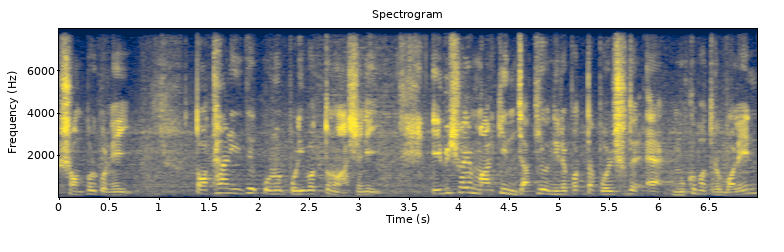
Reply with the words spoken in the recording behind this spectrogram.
সম্পর্ক নেই। তথা নীতিতে কোনো পরিবর্তনও আসেনি। এ বিষয়ে মার্কিন জাতীয় নিরাপত্তা পরিষদের এক মুখপাত্র বলেন,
